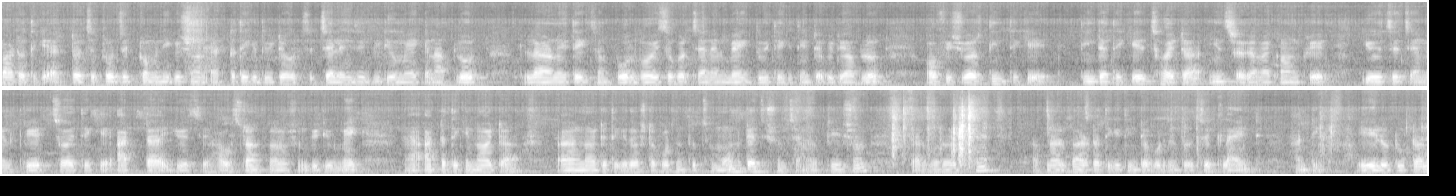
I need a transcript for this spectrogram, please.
বারোটা থেকে একটা হচ্ছে প্রজেক্ট কমিউনিকেশন একটা থেকে দুইটা হচ্ছে challenging video make and upload learn with example voice over channel make দুই থেকে তিনটা ভিডিও আপলোড অফিস ওয়ার তিন থেকে, তিনটা থেকে ছয়টা Instagram account create USA channel create ছয় থেকে আটটা USA house transformation video make আটটা থেকে নয়টা নয়টা থেকে দশটা পর্যন্ত হচ্ছে মনিটাইজেশন চ্যানেল ক্রিয়েশন তারপরে হচ্ছে আপনার বারোটা থেকে তিনটা পর্যন্ত হচ্ছে ক্লায়েন্ট হান্টিং এই হলো টোটাল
